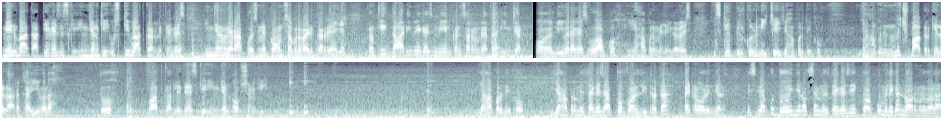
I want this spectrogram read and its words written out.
मेन बात आती है गैस इसके इंजन की। उसकी बात कर लेते हैं गैस इंजन वगैरह आपको इसमें कौन सा प्रोवाइड कर रहे हैं ये? क्योंकि गाड़ी में गैस मेन कंसर्न रहता है इंजन और लीवर है गैस वो आपको यहाँ पर मिलेगा गैस इसके बिल्कुल नीचे यहाँ पर देखो। यहाँ पर इन्होंने छुपा करके लगा रखा है ये वाला। तो बात कर लेते हैं इसके इंजन ऑप्शन की। यहाँ पर देखो, यहाँ पर मिलता है आपको वन लीटर का पेट्रोल इंजन। इसमें आपको दो इंजन ऑप्शन मिलते हैं एक तो आपको मिलेगा नॉर्मल वाला,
